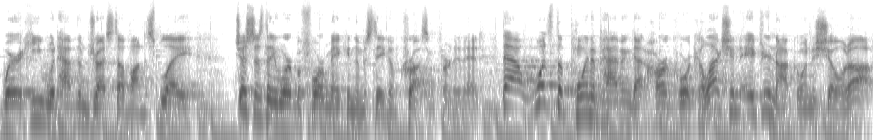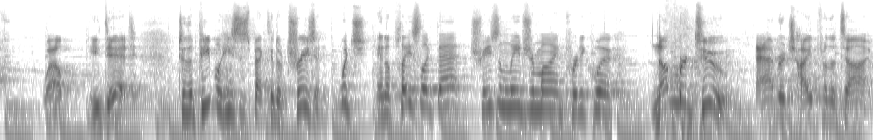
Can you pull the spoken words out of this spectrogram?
where he would have them dressed up on display, just as they were before making the mistake of crossing Ferdinand. Now, what's the point of having that hardcore collection if you're not going to show it off? Well, he did. To the people he suspected of treason, which in a place like that, treason leaves your mind pretty quick. Number 2. Average height for the time.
